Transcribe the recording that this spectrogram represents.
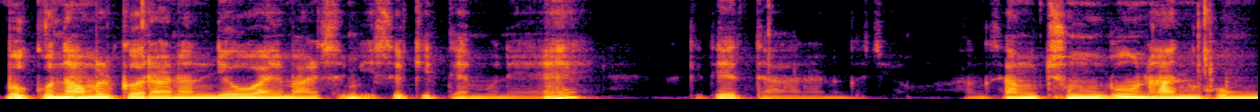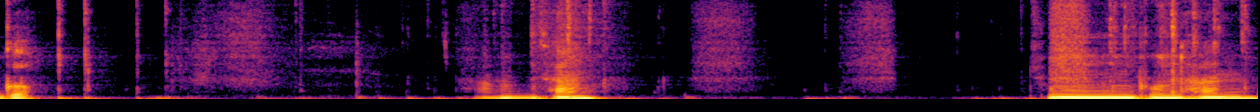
먹고 남을 거라는 여호와의 말씀이 있었기 때문에 그렇게 되었다라는 거죠. 항상 충분한 공급. 항상 충분한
